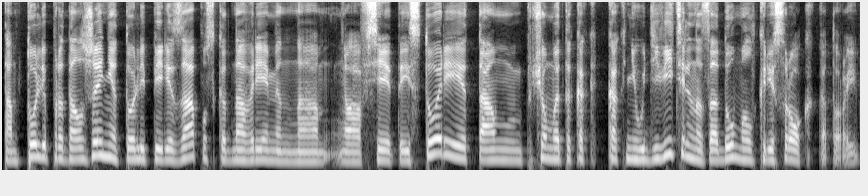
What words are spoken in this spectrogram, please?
там то ли продолжение, то ли перезапуск одновременно э, всей этой истории. Там, причем это как, как неудивительно, задумал Крис Рок, который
